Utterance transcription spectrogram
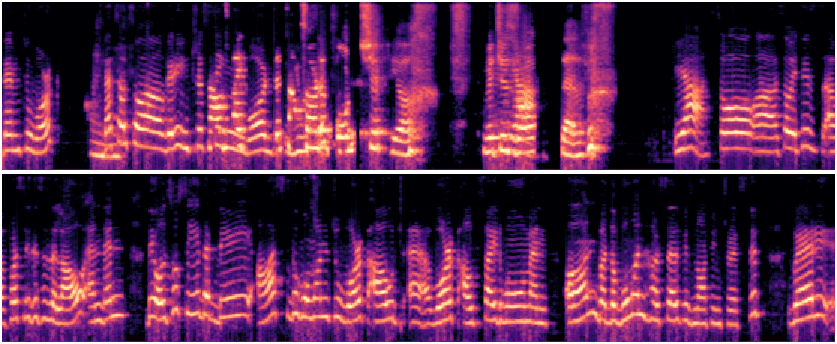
them to work. That's also a very interesting like word. some sort of ownership here, which is yeah. wrong itself. yeah. So, uh, so it is. Uh, firstly, this is allow, and then they also say that they ask the woman to work out, uh, work outside home and earn, but the woman herself is not interested. Where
